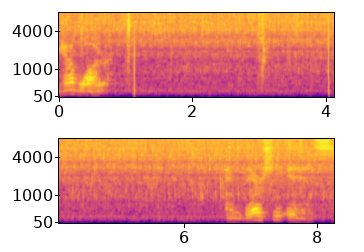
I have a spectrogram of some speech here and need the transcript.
have water. And there she is.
